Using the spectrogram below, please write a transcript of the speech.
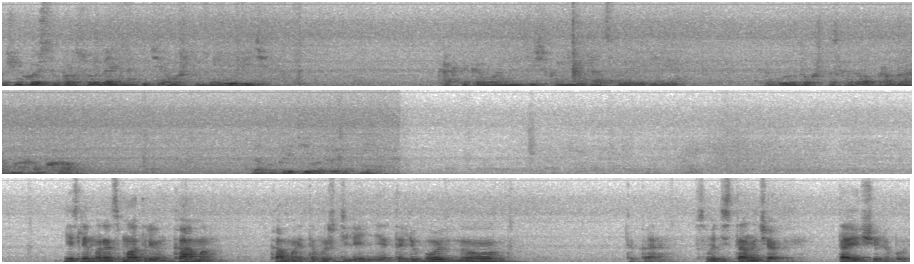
Очень хочется порассуждать на эту тему, чтобы углубить как таковую аналитическую медитацию и, как Гуру только что сказал, про Брахмахамхаву дабы прийти в эту ритмию. Если мы рассматриваем кама, кама это вожделение, это любовь, но такая, свадистана чакры, та еще любовь.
